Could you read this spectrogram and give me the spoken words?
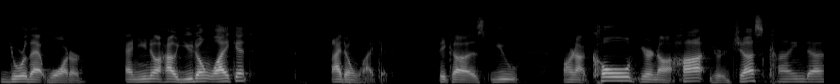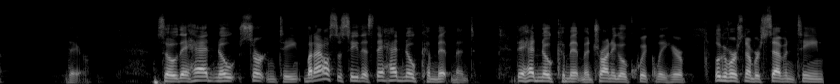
You're that water. And you know how you don't like it? I don't like it because you are not cold, you're not hot, you're just kind of there. So they had no certainty, but I also see this they had no commitment. They had no commitment. Trying to go quickly here. Look at verse number 17.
